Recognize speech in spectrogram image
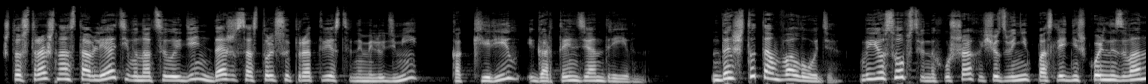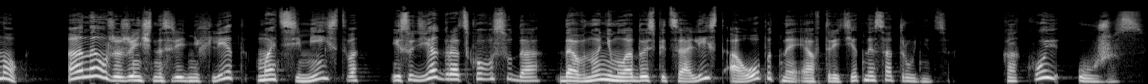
что страшно оставлять его на целый день даже со столь суперответственными людьми, как Кирилл и Гортензия Андреевна. Да что там Володя? В ее собственных ушах еще звенит последний школьный звонок, а она уже женщина средних лет, мать семейства и судья городского суда, давно не молодой специалист, а опытная и авторитетная сотрудница. Какой ужас!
